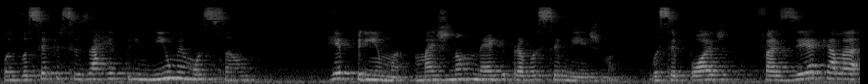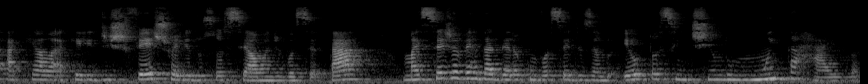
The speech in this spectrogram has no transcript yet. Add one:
Quando você precisar reprimir uma emoção, reprima, mas não negue para você mesma. Você pode fazer aquela, aquela, aquele desfecho ali do social onde você tá, mas seja verdadeira com você dizendo: eu tô sentindo muita raiva.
